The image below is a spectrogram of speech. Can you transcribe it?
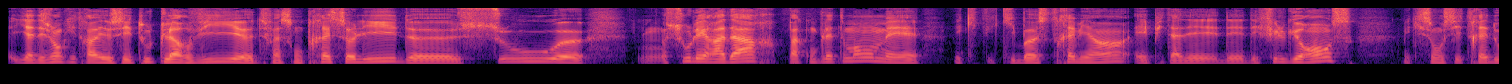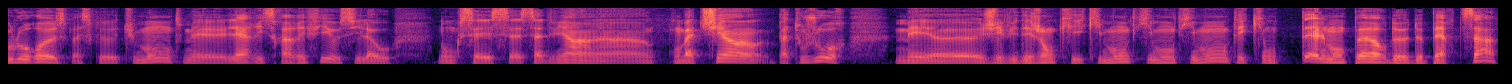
Il y a des gens qui travaillent aussi toute leur vie euh, de façon très solide, euh, sous, euh, sous les radars, pas complètement, mais et qui, qui bossent très bien. Et puis tu as des, des, des fulgurances, mais qui sont aussi très douloureuses parce que tu montes, mais l'air il se raréfie aussi là-haut. Donc c'est, c'est- ça devient un combat de chien, pas toujours, mais euh, j'ai vu des gens qui, qui montent, qui montent, qui montent et qui ont tellement peur de, de perdre ça,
